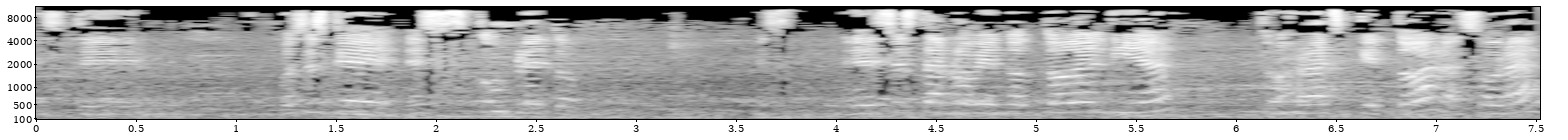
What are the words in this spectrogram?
Este, pues es que es completo. Es, es estarlo viendo todo el día ahora es que todas las horas,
